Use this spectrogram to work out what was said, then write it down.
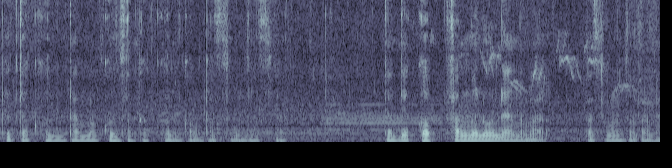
พุทธคุณธรรมคุณสังฆคุณของพระสงฆ์ทั้งสวดตอนที่กบฟังไม่รู้เรื่องนะว่าพระสงฆ์สวดอะไร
